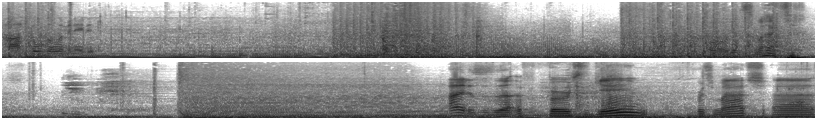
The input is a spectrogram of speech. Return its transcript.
Hostiles eliminated. Oh, get smacked. Alright, this is the first game, first match. Uh,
